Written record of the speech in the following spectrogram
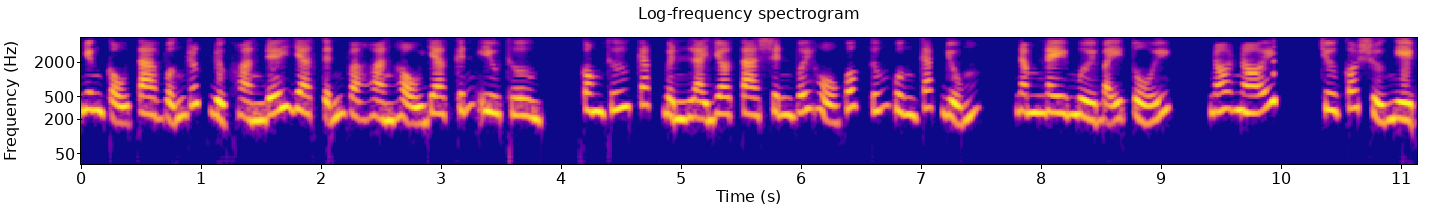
nhưng cậu ta vẫn rất được Hoàng đế Gia Tỉnh và Hoàng hậu Gia Kính yêu thương, con thứ Cát Bình là do ta sinh với hộ quốc tướng quân Cát Dũng, năm nay 17 tuổi, nó nói, chưa có sự nghiệp,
